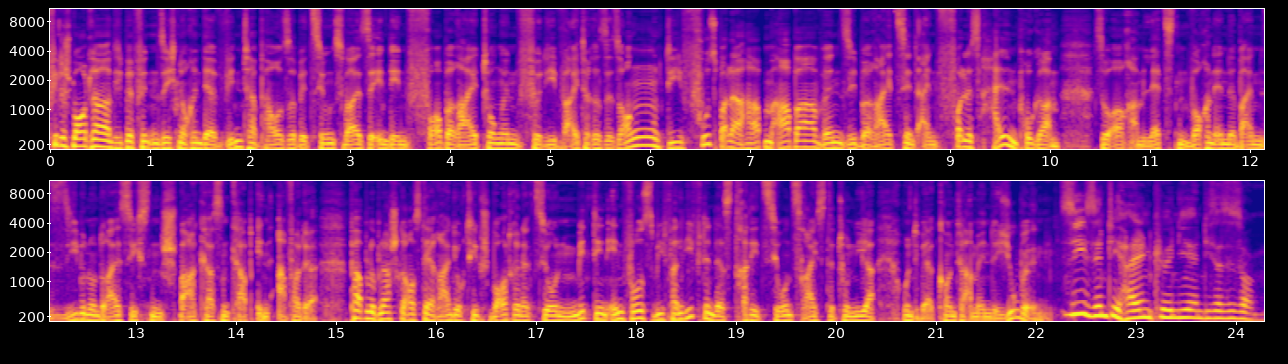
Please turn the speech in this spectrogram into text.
Viele Sportler, die befinden sich noch in der Winterpause bzw. in den Vorbereitungen für die weitere Saison. Die Fußballer haben aber, wenn sie bereit sind, ein volles Hallenprogramm. So auch am letzten Wochenende beim 37. Sparkassencup in Afferde. Pablo Blaschke aus der Radioaktiv Sportredaktion mit den Infos. Wie verlief denn das traditionsreichste Turnier und wer konnte am Ende jubeln? Sie sind die Hallenkönige in dieser Saison.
